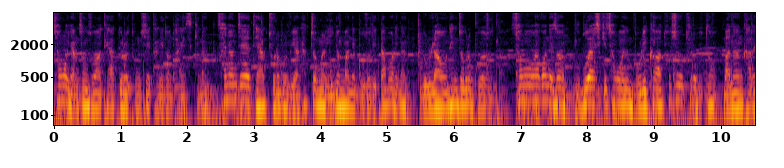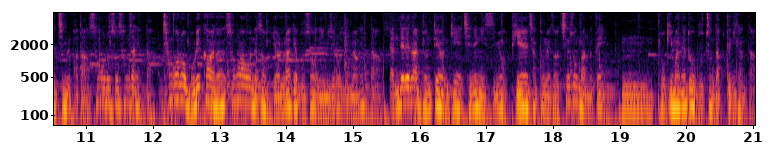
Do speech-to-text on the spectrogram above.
청원 양성소와 대학교를 동시에 다니던 다이스케는 4년제 대학 졸업을 위한 학점을 2년 만에 모조리 따버리는 놀라운 행적을 보여줬다. 성우 학원에선 우부야시키 성우인 모리카와 토시오키로부터 많은 가르침을 받아 성우로서 성장했다. 참고로 모리카와는 성우 학원에서 연락에 무서운 이미지로 유명했다. 얀데레나 변태 연기에 재능이 있으며 BL 작품에서 칭송받는데 음 보기만 해도 무척 납득이 간다.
